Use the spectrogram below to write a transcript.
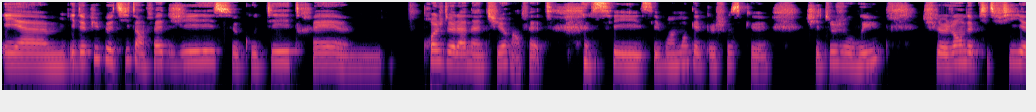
et, et depuis petite en fait, j'ai ce côté très proche de la nature en fait. c'est vraiment quelque chose que j'ai toujours eu. Je suis le genre de petite fille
